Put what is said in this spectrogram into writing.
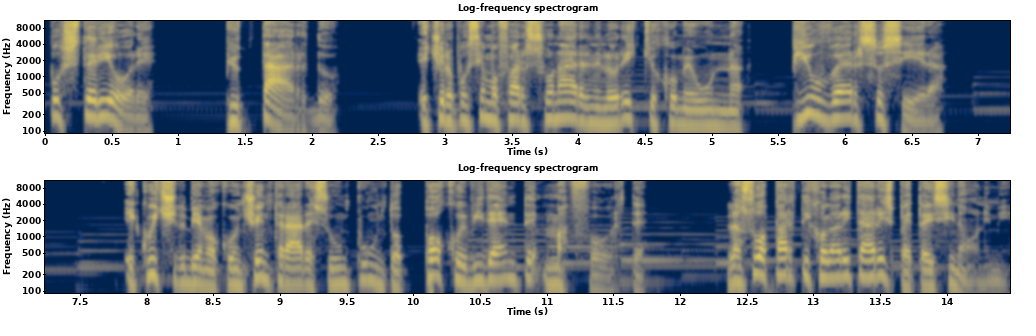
posteriore, più tardo, e ce lo possiamo far suonare nell'orecchio come un più verso sera. E qui ci dobbiamo concentrare su un punto poco evidente ma forte la sua particolarità rispetto ai sinonimi.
